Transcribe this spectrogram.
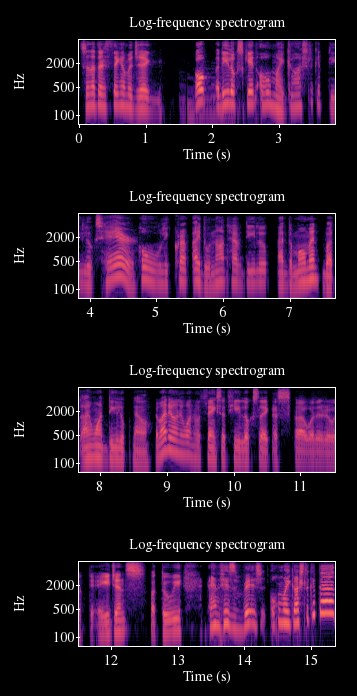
It's another thingamajig. Oh, a Diluc skin. Oh my gosh, look at Diluc's hair. Holy crap, I do not have Diluc at the moment, but I want Diluc now. Am I the only one who thinks that he looks like a, s- uh, what are those, the agents, Fatui? And his vision, oh my gosh, look at that.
